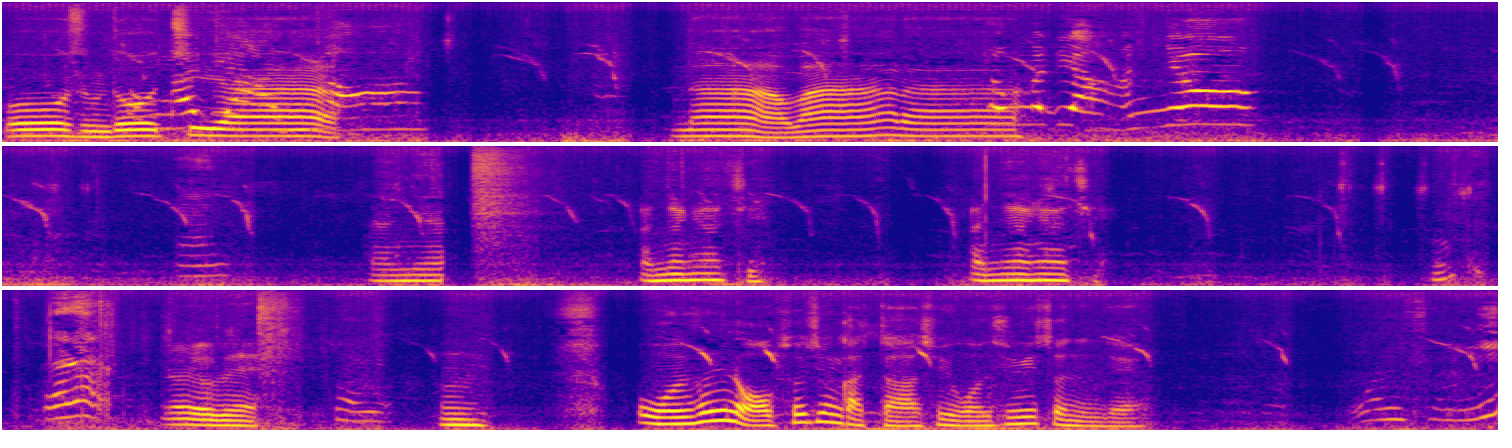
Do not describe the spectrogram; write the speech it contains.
고슴도치야. 나와라 형아리야, 안녕. 응. 안녕 안녕해야지 안녕해야지 그래. 야 왜? 그래. 응 어, 원숭이는 없어진 것 같다 저기 원숭이 있었는데 원숭이?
